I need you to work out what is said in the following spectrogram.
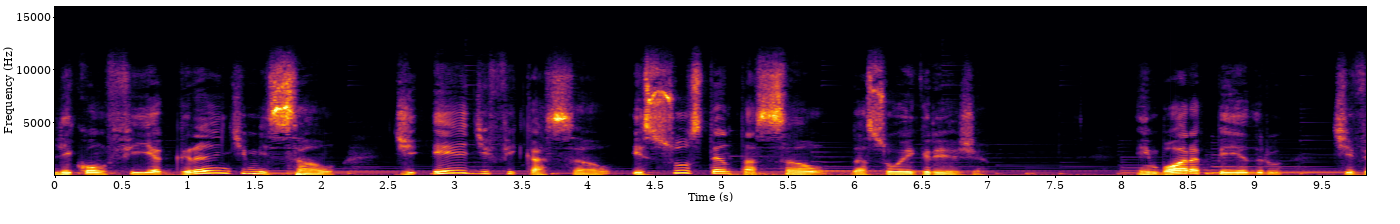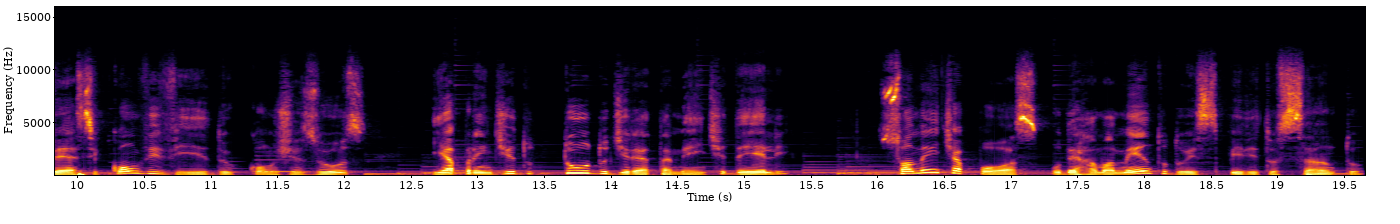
lhe confia grande missão de edificação e sustentação da sua igreja. Embora Pedro tivesse convivido com Jesus e aprendido tudo diretamente dele, somente após o derramamento do Espírito Santo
